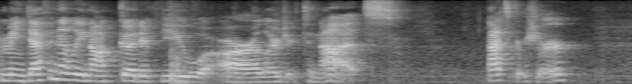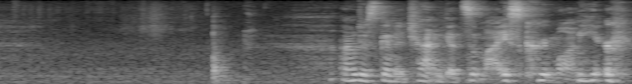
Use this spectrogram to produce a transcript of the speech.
I mean, definitely not good if you are allergic to nuts. That's for sure. I'm just gonna try and get some ice cream on here.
